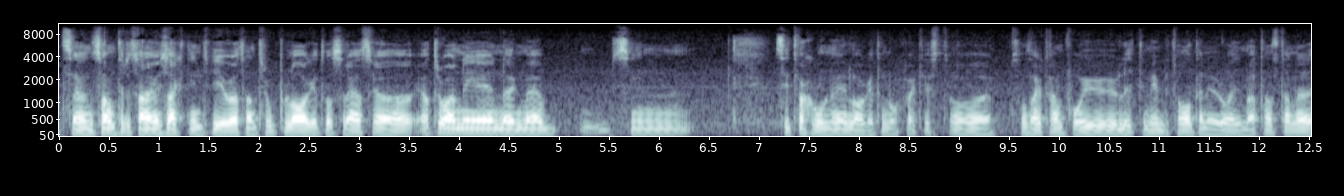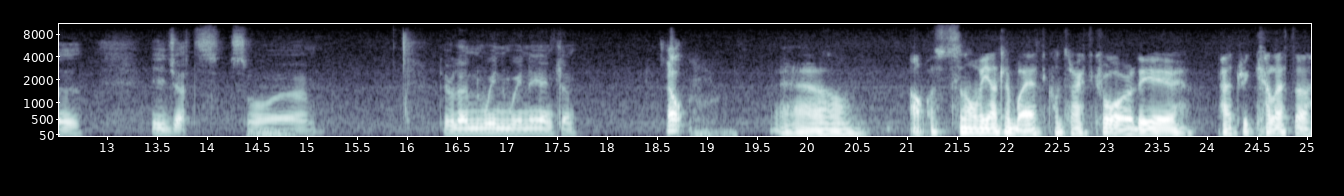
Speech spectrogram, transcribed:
sen samtidigt har han ju sagt i intervjuer att han tror på laget och sådär så jag, jag tror han är nöjd med sin situation i laget ändå faktiskt. Och som sagt han får ju lite mer betalt än nu då i och med att han stannar i, i Jets. Så eh, det är väl en win-win egentligen. Ja. Uh, ja. Sen har vi egentligen bara ett kontrakt kvar och det är Patrick Caletta,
